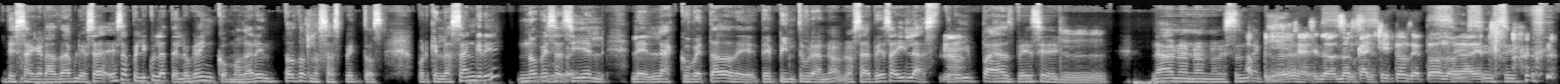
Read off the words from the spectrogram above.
desagradable. O sea, esa película te logra incomodar en todos los aspectos, porque la sangre no ves así el, le- la cubetada de, de pintura, ¿no? O sea, ves ahí las No. tripas, ves el... No, no, no, no, es una A pie, O cosa- sea, los, Sí, los sí. cachitos de todo lo de adentro. sí, sí.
